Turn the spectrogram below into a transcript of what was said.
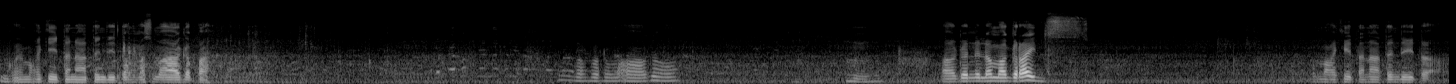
Ano kaya makikita natin dito mas maaga pa? Dapat ng maaga, oh. Hmm. Aga nila mag-rides. Kung makikita natin dito.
